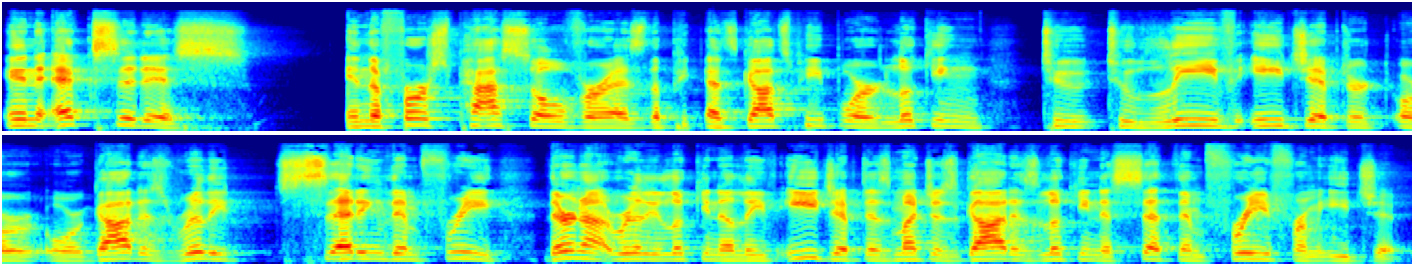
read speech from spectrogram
In Exodus, in the first Passover, as, the, as God's people are looking to, to leave Egypt, or, or, or God is really setting them free, they're not really looking to leave Egypt as much as God is looking to set them free from Egypt.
